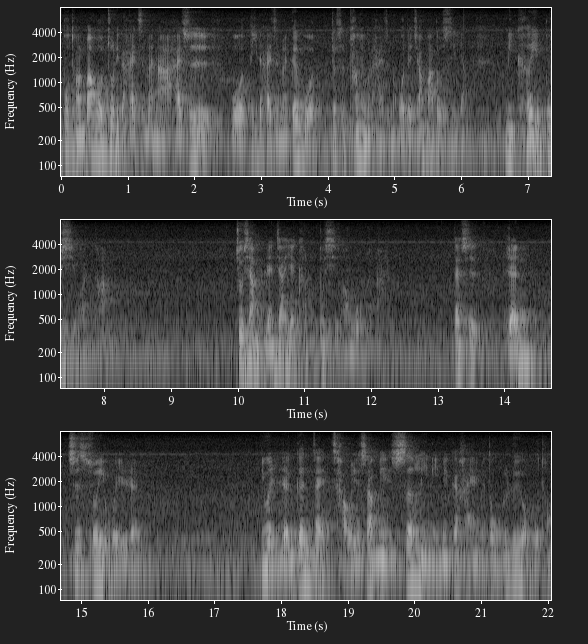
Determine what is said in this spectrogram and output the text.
不同，包括我助理的孩子们啊，还是我弟的孩子们，跟我就是朋友们的孩子们，我的讲法都是一样。你可以不喜欢他，就像人家也可能不喜欢我们啊。但是人之所以为人，因为人跟在草原上面、森林里面跟海洋里面动物略有不同，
